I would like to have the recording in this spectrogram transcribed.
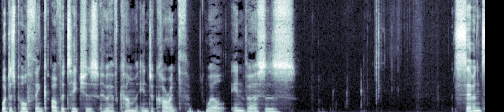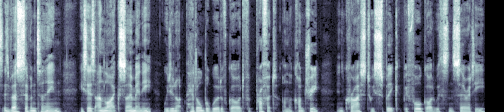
What does Paul think of the teachers who have come into Corinth? Well, in verses seven, verse 17, he says, Unlike so many, we do not peddle the word of God for profit. On the contrary, In Christ we speak before God with sincerity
